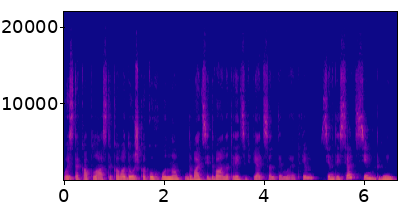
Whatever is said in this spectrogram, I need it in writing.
Ось така пластикова дошка кухонна, 22 на 35 см 77 гривень.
